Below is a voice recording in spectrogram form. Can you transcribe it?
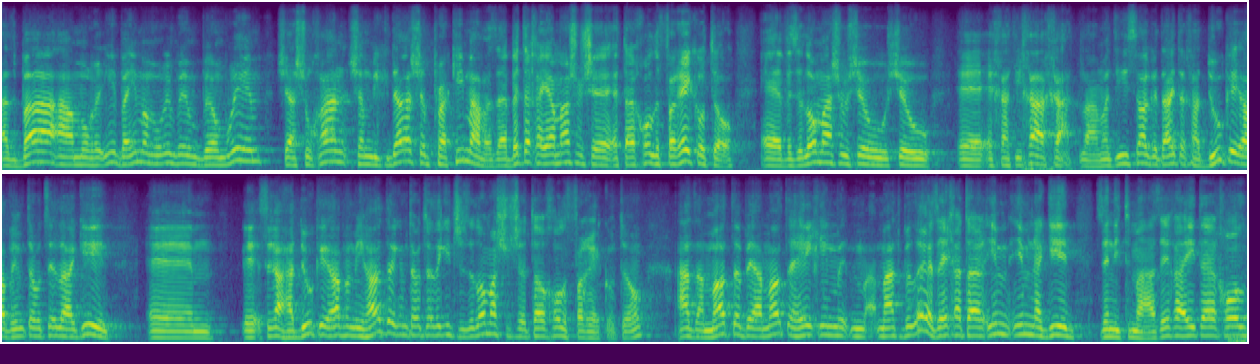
אז בא האמוראים, באים המורים ואומרים שהשולחן של מקדש של פרקים אבה, זה בטח היה משהו שאתה יכול לפרק אותו, אה, וזה לא משהו שהוא, שהוא אה, חתיכה אחת. למה? דיסא גדאית חדוקי אבה, אם אתה רוצה להגיד... אה, סליחה, הדוקי אבא מהדק, אם אתה רוצה להגיד שזה לא משהו שאתה יכול לפרק אותו, אז אמרת באמרת היכי מטבלה, אז איך אתה, אם, אם נגיד זה נטמע, אז איך היית יכול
